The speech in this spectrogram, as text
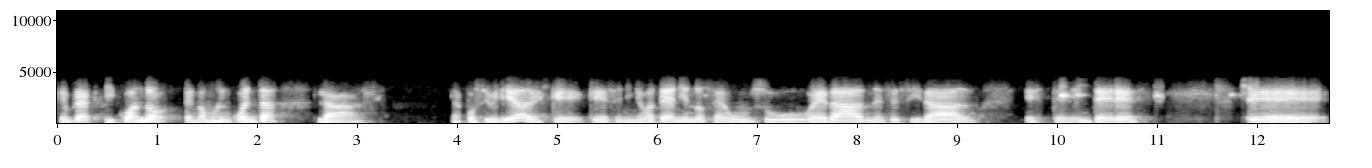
Siempre y cuando tengamos en cuenta las, las posibilidades que, que ese niño va teniendo según su edad, necesidad, este, interés. Eh,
